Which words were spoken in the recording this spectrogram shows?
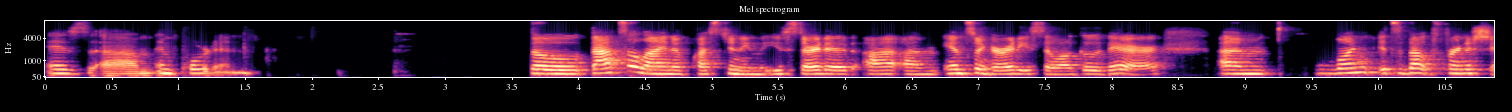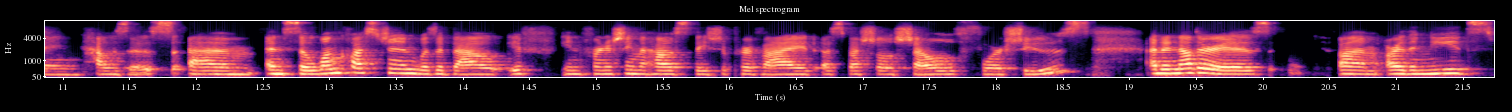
is um important So that's a line of questioning that you started uh, um, answering already, so I'll go there. Um, one, it's about furnishing houses. Um, and so one question was about if in furnishing the house, they should provide a special shelf for shoes. And another is, um, are the needs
